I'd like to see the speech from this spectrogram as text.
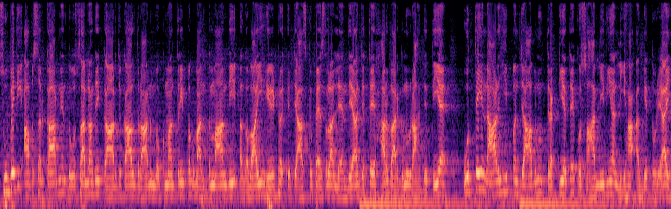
ਸੂਬੇ ਦੀ ਆਪ ਸਰਕਾਰ ਨੇ 2 ਸਾਲਾਂ ਦੇ ਕਾਰਜਕਾਲ ਦੌਰਾਨ ਮੁੱਖ ਮੰਤਰੀ ਭਗਵੰਤ ਮਾਨ ਦੀ ਅਗਵਾਈ ਹੇਠ ਇਤਿਹਾਸਕ ਫੈਸਲਾ ਲੈਂਦਿਆਂ ਜਿੱਥੇ ਹਰ ਵਰਗ ਨੂੰ ਰਾਹ ਦਿੱਤੀ ਹੈ ਉੱਤੇ ਨਾਲ ਹੀ ਪੰਜਾਬ ਨੂੰ ਤਰੱਕੀ ਅਤੇ ਖੁਸ਼ਹਾਲੀ ਦੀਆਂ ਲੀਹਾਂ ਅੱਗੇ ਤੁਰਿਆ ਏ।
